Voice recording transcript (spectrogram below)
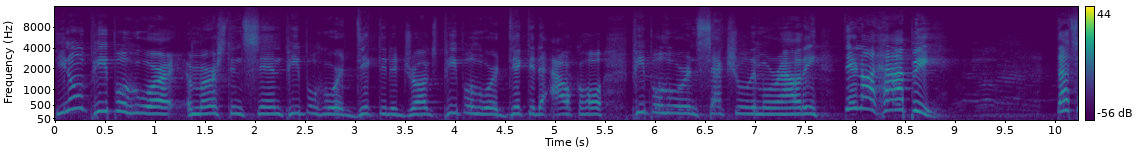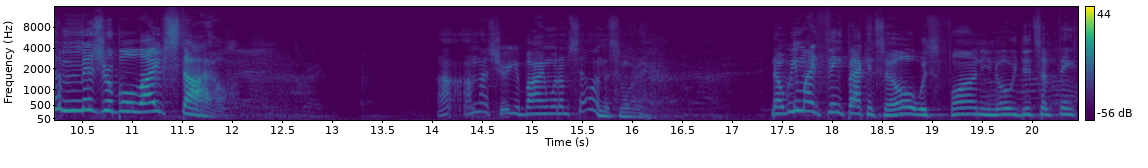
Do you know people who are immersed in sin, people who are addicted to drugs, people who are addicted to alcohol, people who are in sexual immorality? They're not happy. That's a miserable lifestyle. I'm not sure you're buying what I'm selling this morning. Now, we might think back and say, oh, it was fun, you know, we did some things.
